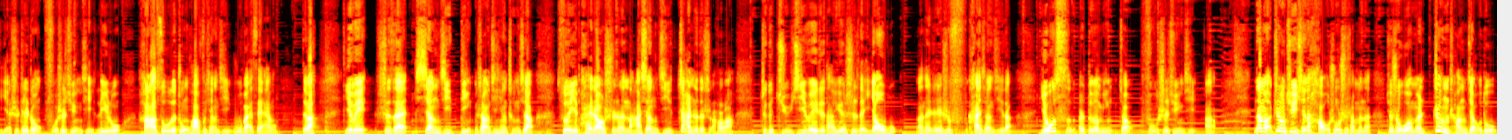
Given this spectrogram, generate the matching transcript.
也是这种俯视取景器，例如哈苏的中画幅相机五百 cm。对吧？因为是在相机顶上进行成像，所以拍照时呢，拿相机站着的时候啊，这个举机位置大约是在腰部啊，那人是俯看相机的，由此而得名叫俯视取景器啊。那么这种取景器的好处是什么呢？就是我们正常角度，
